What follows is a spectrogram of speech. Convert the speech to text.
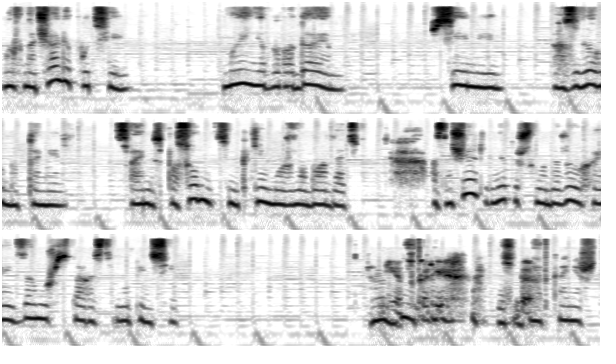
мы в начале пути, мы не обладаем всеми развернутыми своими способностями, какими можем обладать. Означает ли это, что мы должны выходить замуж в старости на пенсии? Нет, нет скорее. Нет, да. нет, конечно.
